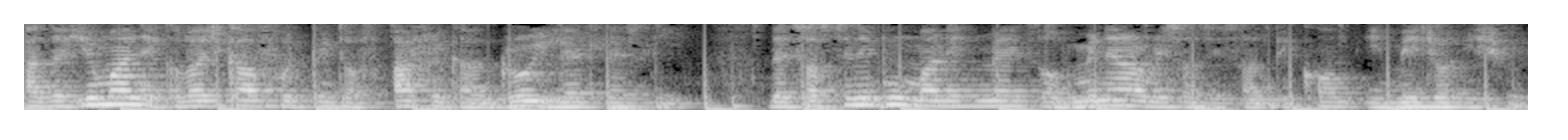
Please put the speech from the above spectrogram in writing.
As the human ecological footprint of Africa grow relentlessly, the sustainable management of mineral resources has become a major issue.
